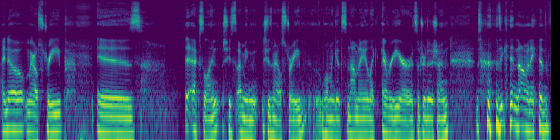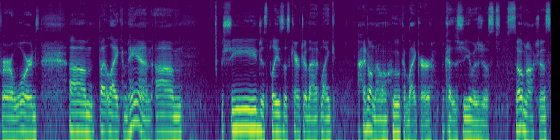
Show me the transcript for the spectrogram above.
I know Meryl Streep is excellent. She's, I mean, she's Meryl Streep. Woman gets nominated like every year. It's a tradition to get nominated for awards. Um, but like, man, um, she just plays this character that like I don't know who could like her because she was just so obnoxious,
